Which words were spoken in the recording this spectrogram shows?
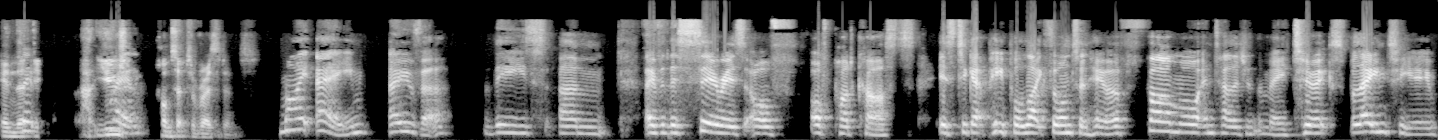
in the so, use concept of residence. My aim over these um, over this series of of podcasts is to get people like Thornton who are far more intelligent than me to explain to you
